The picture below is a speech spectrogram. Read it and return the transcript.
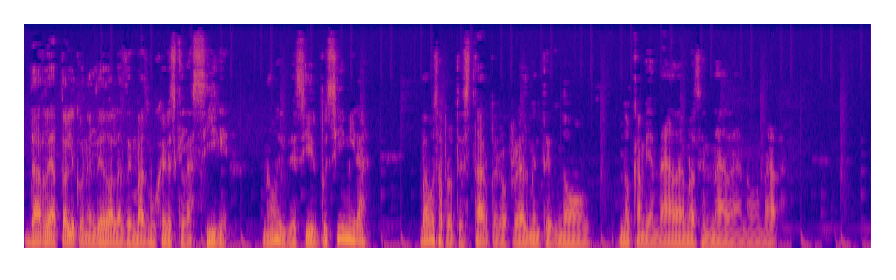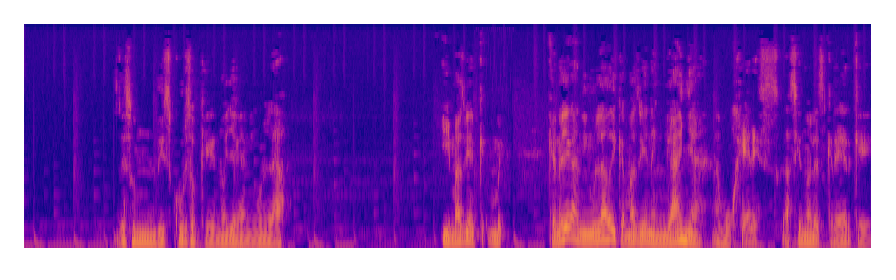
darle a tole con el dedo a las demás mujeres que las siguen, ¿no? Y decir, pues sí, mira, vamos a protestar, pero realmente no, no cambia nada, no hacen nada, no nada es un discurso que no llega a ningún lado. Y más bien que, no llega a ningún lado y que más bien engaña a mujeres, haciéndoles creer que,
